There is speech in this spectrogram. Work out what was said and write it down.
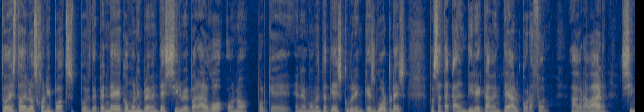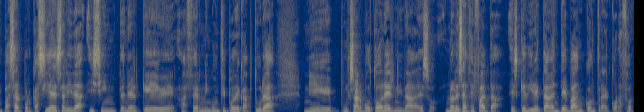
todo esto de los honeypots, pues depende de cómo lo implementes, sirve para algo o no. Porque en el momento que descubren que es WordPress, pues atacan directamente al corazón a grabar sin pasar por casilla de salida y sin tener que hacer ningún tipo de captura, ni pulsar botones, ni nada de eso. No les hace falta, es que directamente van contra el corazón.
